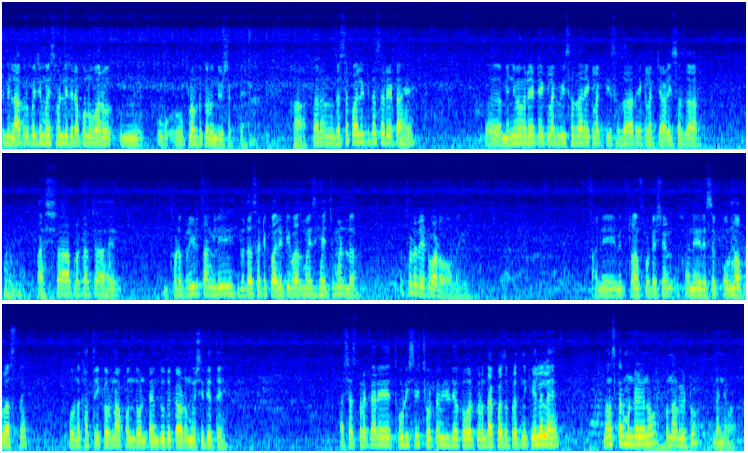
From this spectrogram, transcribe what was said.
तुम्ही लाख रुपयाची म्हैस म्हटली तर आपण उभार उपलब्ध करून देऊ शकते हां कारण जसं क्वालिटी तसं रेट आहे. मिनिमम रेट एक लाख वीस हजार एक लाख तीस हजार एक लाख चाळीस हजार. अशा प्रकारच्या आहेत. थोडं ब्रीड चांगली दुधासाठी क्वालिटी बाज म्हैस घ्यायची म्हणलं तर थोडं रेट वाढवावं लागेल. आणि विथ ट्रान्सपोर्टेशन आणि रिसक पूर्ण आपलं असतं. पूर्ण खात्री करून आपण दोन टाईम दूध काढून म्हशी देत आहे अशाच प्रकारे थोडीशी छोटं व्हिडिओ कवर करून दाखवायचा प्रयत्न केलेला आहे. नमस्कार मंडळीनो पुन्हा भेटू. धन्यवाद.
